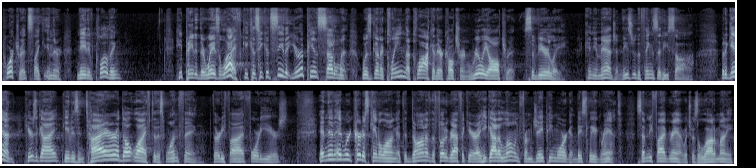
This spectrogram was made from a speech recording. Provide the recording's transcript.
portraits, like in their native clothing, he painted their ways of life because he could see that European settlement was going to clean the clock of their culture and really alter it severely. Can you imagine? These are the things that he saw. But again, here's a guy gave his entire adult life to this one thing 35, 40 years. And then Edward Curtis came along at the dawn of the photographic era. He got a loan from J.P. Morgan, basically a grant, 75 grand, which was a lot of money.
